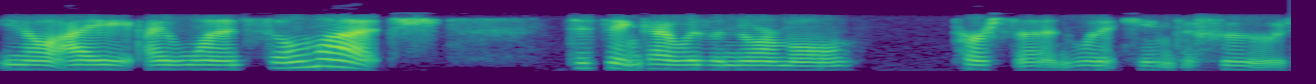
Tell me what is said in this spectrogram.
You know, I I wanted so much to think I was a normal person when it came to food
